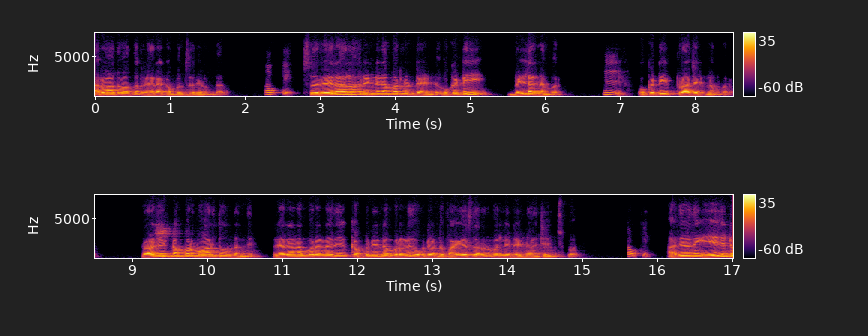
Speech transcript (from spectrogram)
తర్వాత మాత్రం రేరా కంపల్సరీ ఉండాలి. సో రేరాలో రెండు నెంబర్లు ఉంటాయండి. ఒకటి బిల్డర్ నెంబర్ ఒకటి ప్రాజెక్ట్ నంబర్. ప్రాజెక్ట్ నంబర్ మారుతూ ఉంటుంది. రేరా నంబర్ అనేది కంపెనీ నంబర్ అనేది ఒకటే ఉంటుంది. ఫైవ్ ఇయర్స్ తర్వాత మళ్ళీ రెన్యువల్ చేయించుకోవాలి. అదేవిధంగా ఏజెంట్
